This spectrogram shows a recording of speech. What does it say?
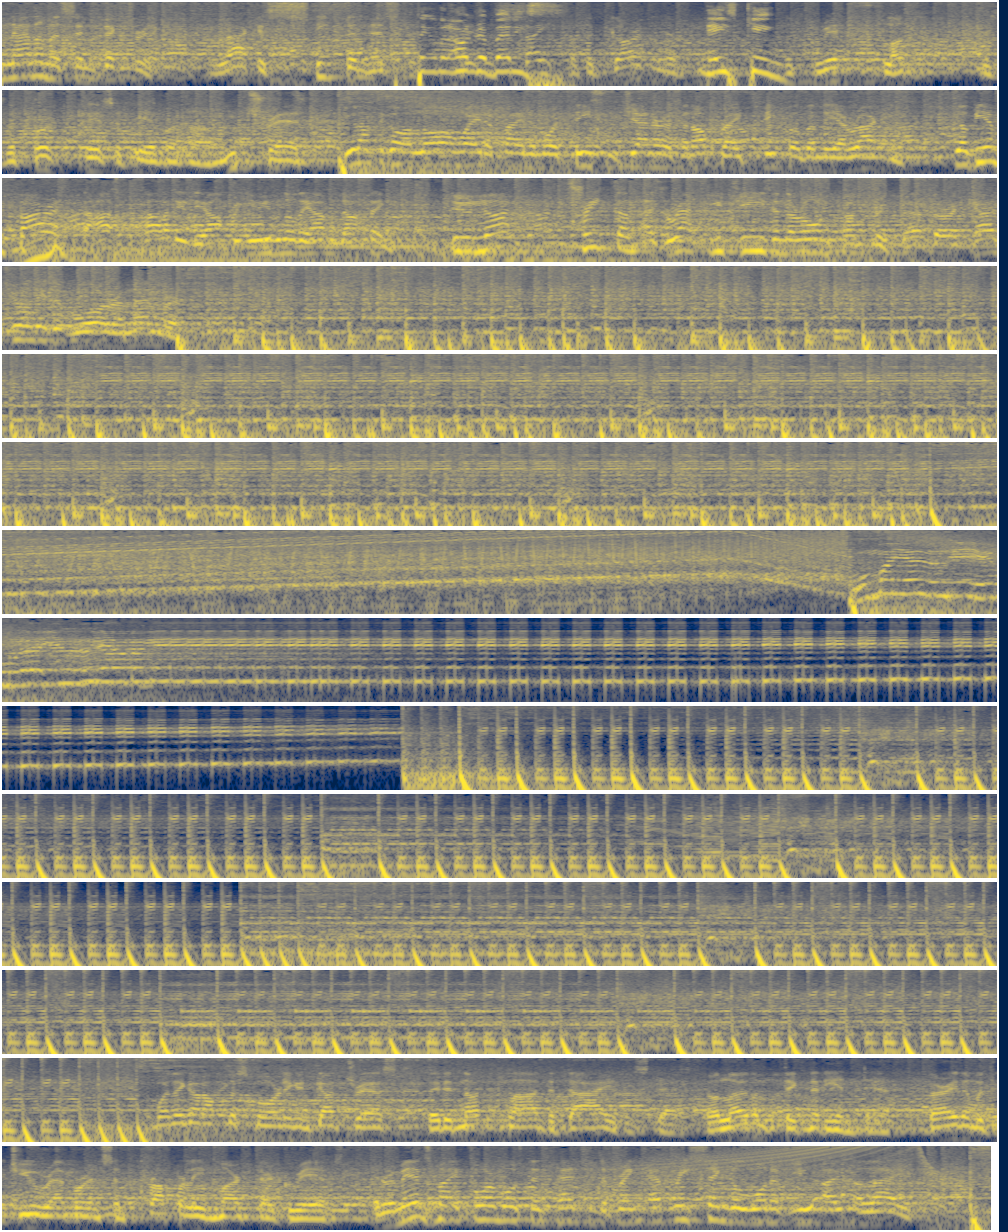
to be magnanimous in victory. Iraq is steeped in history. Think of it, Andre Betty's Of the Garden of Ace King. the Great Flood was the birthplace of Abraham. You tread. You'll have to go a long way to find a more decent, generous, and upright people than the Iraqis. You'll be embarrassed at the hospitality they offer you, even though they have nothing. Do not treat them as refugees in their own country. There are casualties of war, remember. They did not plan to die this day. Allow them dignity in death. Bury them with due reverence and properly mark their graves. It remains my foremost intention to bring every single one of you out alive.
